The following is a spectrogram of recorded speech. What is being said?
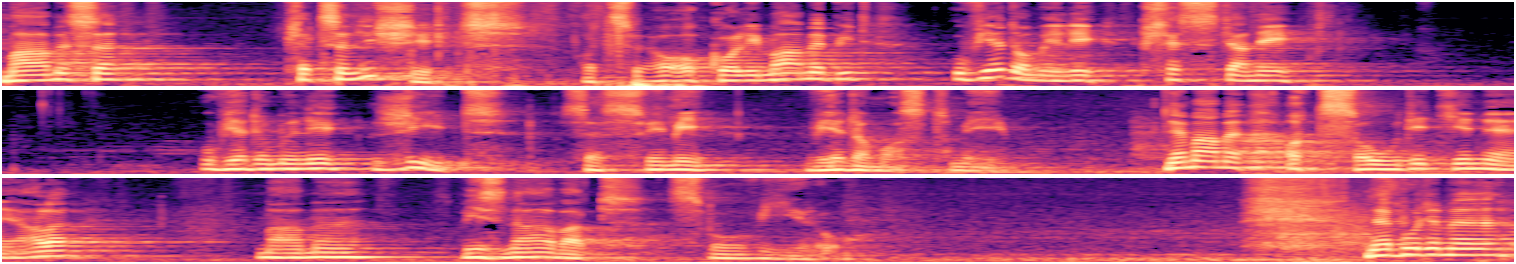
Máme se přece lišit od svého okolí. Máme být uvědomili křesťany, uvědomili žít se svými vědomostmi. Nemáme odsoudit jiné, ale máme vyznávat svou víru. Nebudeme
